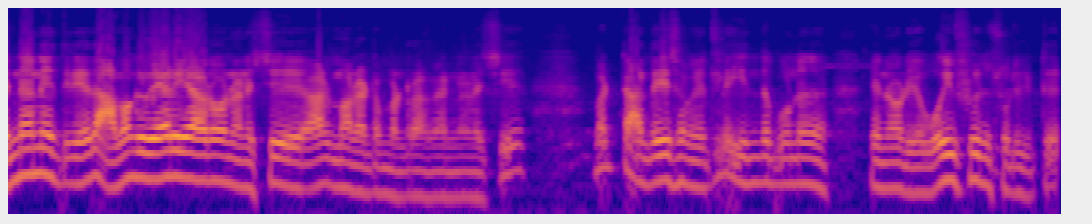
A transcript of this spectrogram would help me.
என்னன்னே தெரியாது. அவங்க வேறு யாரோ நினச்சி ஆள் மாறாட்டம் பண்ணுறாங்கன்னு நினச்சி பட் அதே சமயத்தில் இந்த பொண்ணு என்னுடைய ஒய்ஃபுன்னு சொல்லிக்கிட்டு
